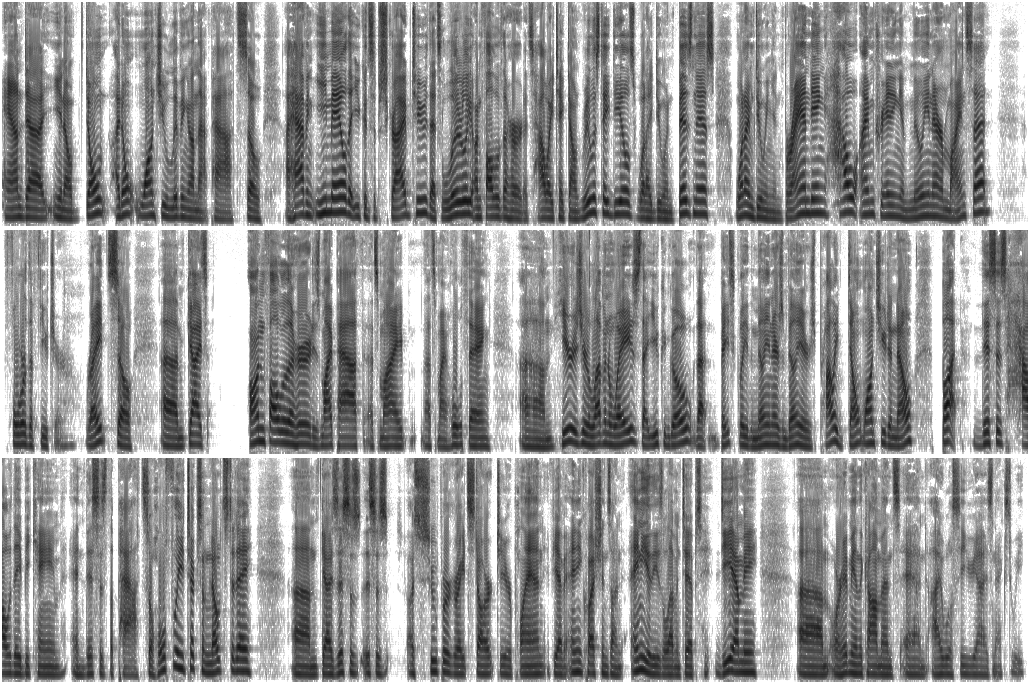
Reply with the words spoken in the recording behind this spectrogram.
And, uh, you know, don't, I don't want you living on that path. So I have an email that you can subscribe to that's literally unfollow the herd. It's how I take down real estate deals, what I do in business, what I'm doing in branding, how I'm creating a millionaire mindset for the future, right? So, um, guys, unfollow the herd is my path. That's my that's my whole thing. Um, here is your 11 ways that you can go that basically the millionaires and billionaires probably don't want you to know, but this is how they became and this is the path. So hopefully you took some notes today. Um, guys, this is this is a super great start to your plan. If you have any questions on any of these 11 tips, DM me um, or hit me in the comments, and I will see you guys next week.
